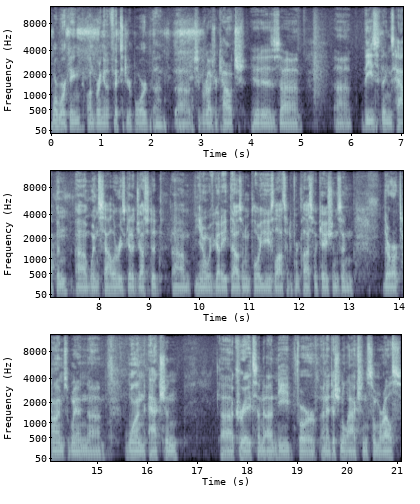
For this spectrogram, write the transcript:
We're working on bringing a fix to your board. Uh, uh, Supervisor Couch, it is, uh, uh, these things happen uh, when salaries get adjusted. Um, You know, we've got 8,000 employees, lots of different classifications, and there are times when um, one action uh, creates an, a need for an additional action somewhere else.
